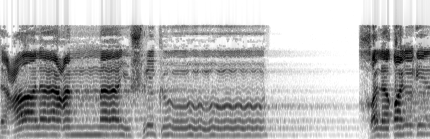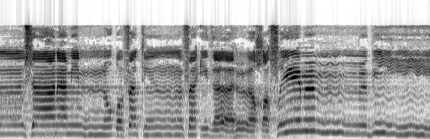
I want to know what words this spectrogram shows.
تعالى عما يشركون. خلق الإنسان من نطفة فإذا هو خصيم مبين.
